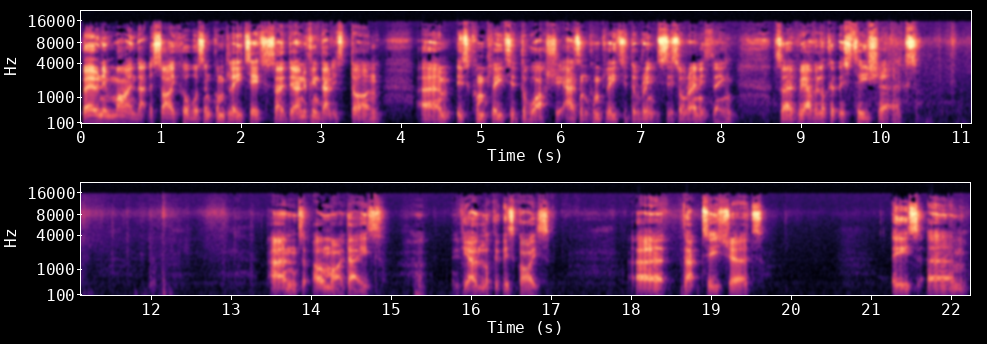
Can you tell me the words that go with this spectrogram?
Bearing in mind that the cycle wasn't completed, so the only thing that it's done um, is completed the wash. It hasn't completed the rinses or anything. So if we have a look at this t-shirt, and oh my days, if you have a look at this, guys, uh, that t-shirt is um,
